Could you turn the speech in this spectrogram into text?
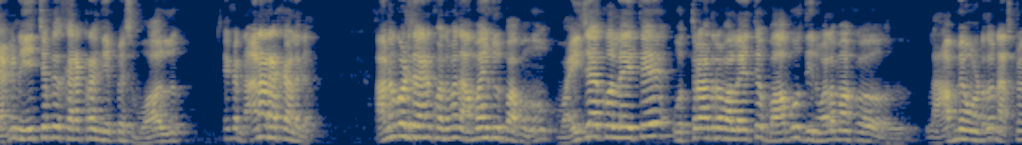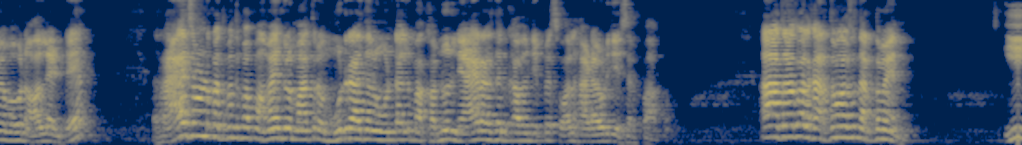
జగన్ ఏం చెప్పేది కరెక్ట్ అని చెప్పేసి వాళ్ళు ఇక నానా రకాలుగా అనకూడదు కానీ కొంతమంది అమాయకులు పాపం. వైజాగ్ వాళ్ళు అయితే ఉత్తరాంధ్ర వాళ్ళు అయితే బాబు దీనివల్ల మాకు లాభమే ఉండదు నష్టమే బాబు అని వాళ్ళు అంటే రాయలసీమ ఉన్న కొంతమంది పాపం అమాయకులు మాత్రం మూడు రాజధానులు ఉండాలి మా కర్నూలు న్యాయ రాజధాని కావాలని చెప్పేసి వాళ్ళు హడావుడి చేశారు పాపం. ఆ తర్వాత వాళ్ళకి అర్థం అవ్వాల్సింది అర్థమైంది. ఈ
